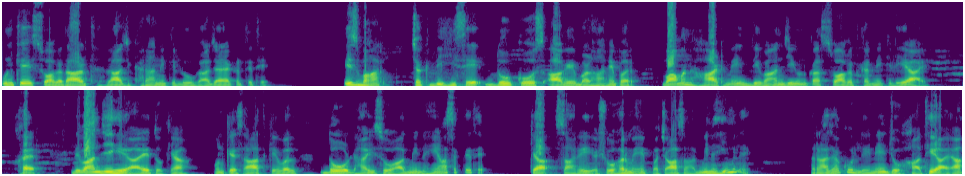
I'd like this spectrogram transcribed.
उनके स्वागतार्थ राजघराने के लोग आ जाया करते थे। इस बार चकदीही से दो कोस आगे बढ़ाने पर वामन हाट में दीवान जी उनका स्वागत करने के लिए आए। खैर दीवान जी ही आए तो क्या उनके साथ केवल दो ढाई सौ आदमी नहीं आ सकते थे? क्या सारे यशोहर में पचास आदमी नहीं मिले? राजा को लेने जो हाथी आया,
